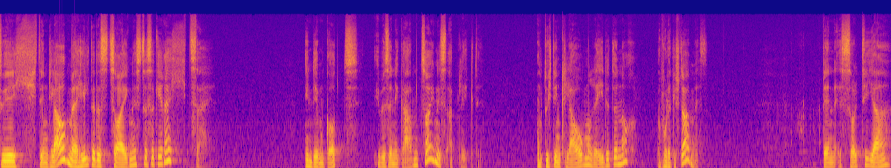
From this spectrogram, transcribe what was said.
Durch den Glauben erhielt er das Zeugnis, dass er gerecht sei, indem Gott über seine Gaben Zeugnis ablegte. Und durch den Glauben redet er noch, obwohl er gestorben ist. Denn es sollte ja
